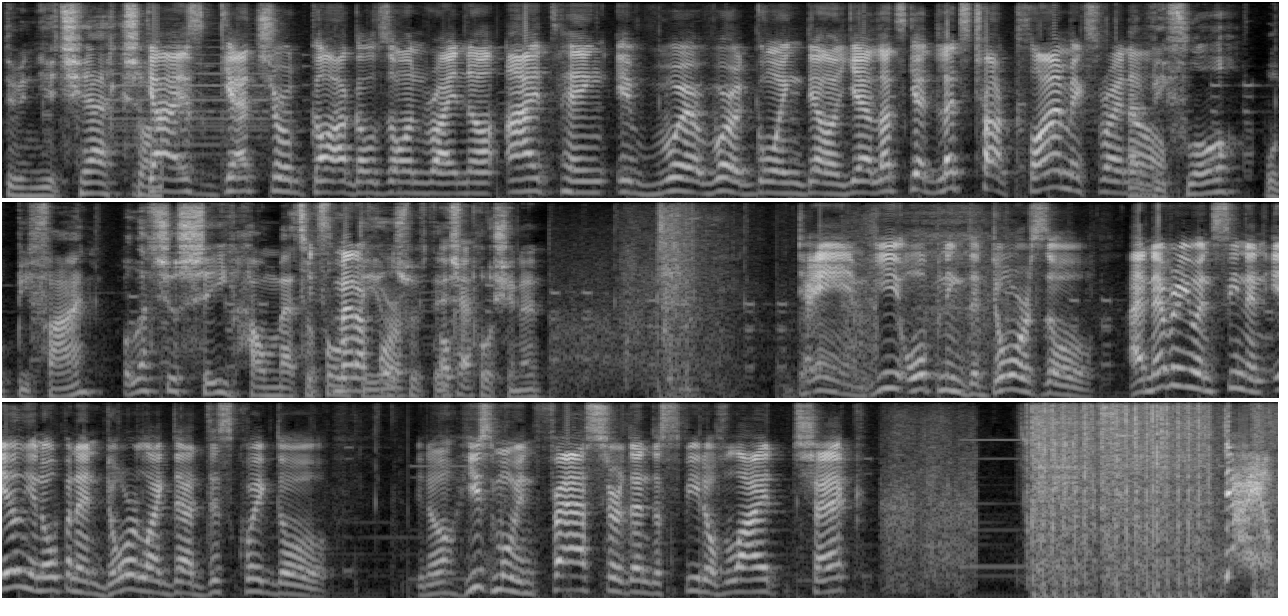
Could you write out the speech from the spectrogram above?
Doing your checks on Guys, get your goggles on right now. I think if we're we're going down, yeah, let's get let's talk climax right now. every floor would be fine. But let's just see how Metaphor, Metaphor. deals with this Okay. pushing in. Damn, he opening the doors though. I never even seen an alien open a door like that this quick though. You know, he's moving faster than the speed of light. Check. Damn.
